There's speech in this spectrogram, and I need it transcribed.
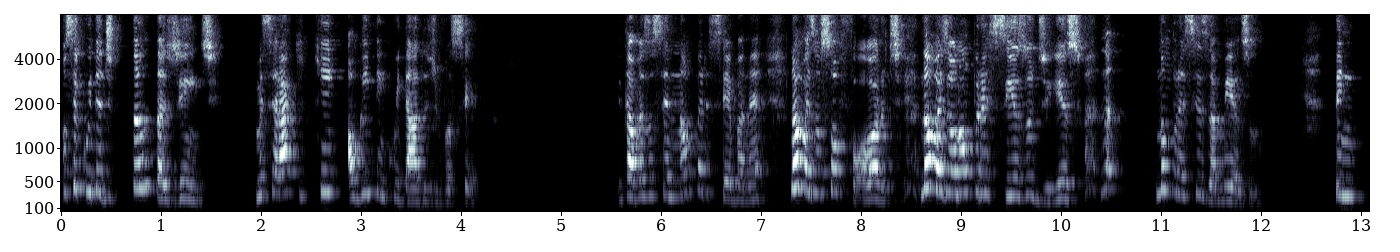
você cuida de tanta gente. Mas será que quem, alguém tem cuidado de você? E talvez você não perceba, né? Não, mas eu sou forte. Não, mas eu não preciso disso. Não, não precisa mesmo. Tem,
